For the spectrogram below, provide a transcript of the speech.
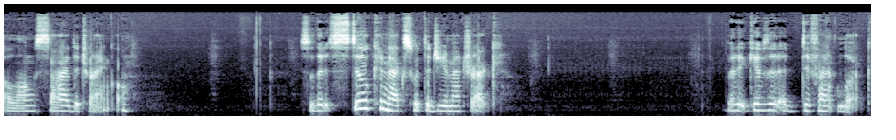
alongside the triangle so that it still connects with the geometric but it gives it a different look.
